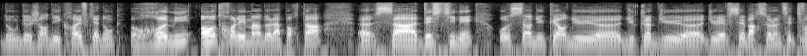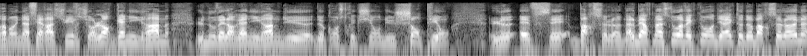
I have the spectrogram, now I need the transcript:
donc de Jordi Cruyff qui a donc remis entre les mains de Laporta euh, sa destinée au sein du cœur du, euh, club euh, du, FC Barcelone. C'est vraiment une affaire à suivre sur l'organigramme, le nouvel organigramme de construction du champion, le FC Barcelone. Albert Masnou avec nous en direct de Barcelone,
